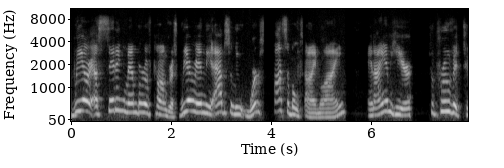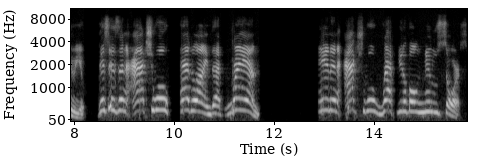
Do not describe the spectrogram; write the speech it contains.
we are a sitting member of Congress. We are in the absolute worst possible timeline, and I am here to prove it to you. This is an actual headline that ran in an actual reputable news source.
